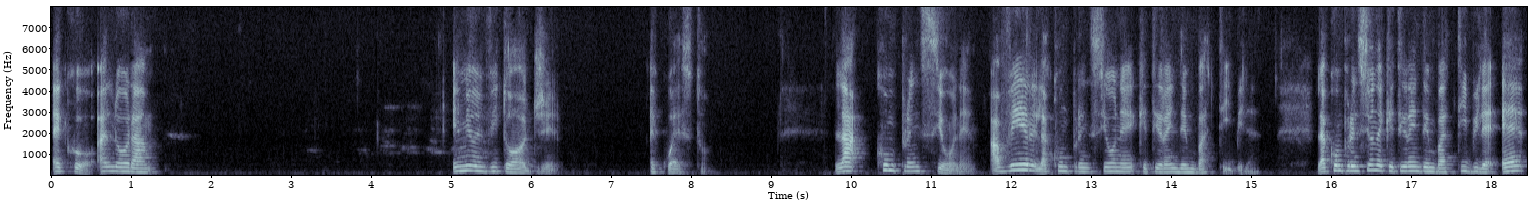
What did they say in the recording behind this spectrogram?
Ecco, allora il mio invito oggi è questo. La comprensione, avere la comprensione che ti rende imbattibile. La comprensione che ti rende imbattibile è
